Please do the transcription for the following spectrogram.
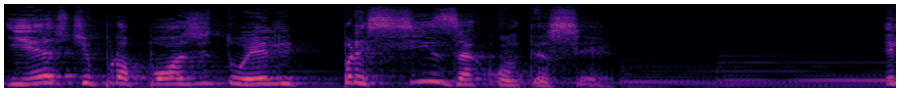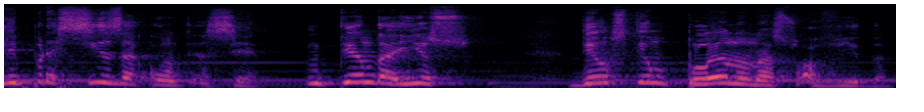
e este propósito ele precisa acontecer. Ele precisa acontecer. Entenda isso. Deus tem um plano na sua vida.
